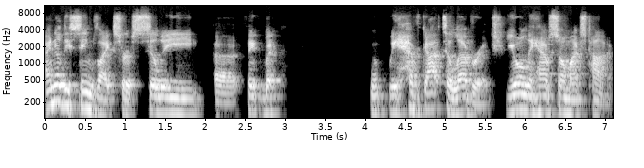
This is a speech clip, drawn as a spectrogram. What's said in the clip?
i know these seems like sort of silly uh, thing but we have got to leverage. You only have so much time.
